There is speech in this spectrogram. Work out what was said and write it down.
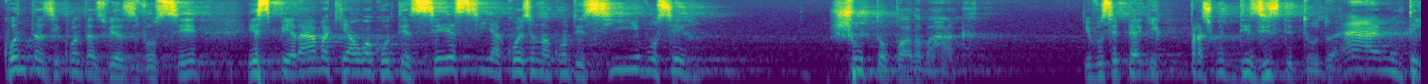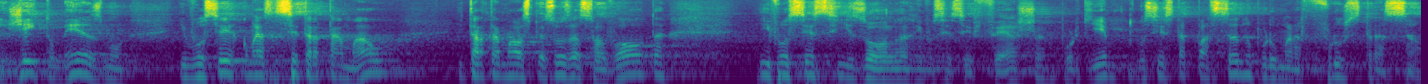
Quantas e quantas vezes você esperava que algo acontecesse e a coisa não acontecia e você chuta o pau da barraca? E você pega e praticamente desiste de tudo. Ah, não tem jeito mesmo. E você começa a se tratar mal, e tratar mal as pessoas à sua volta, e você se isola, e você se fecha, porque você está passando por uma frustração.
